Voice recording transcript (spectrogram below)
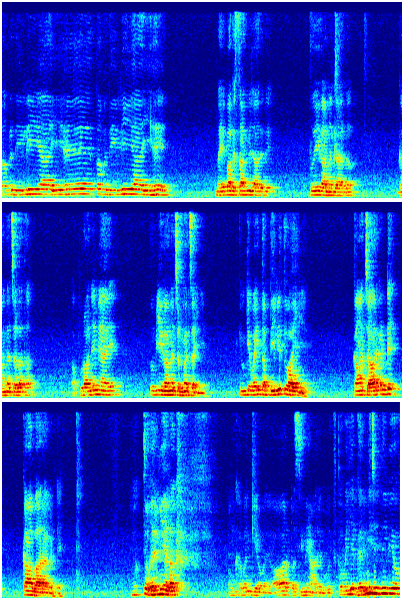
तब्दीली आई है, तब्दीली आई है। नए पाकिस्तान में जा रहे थे तो ये गाना गाया था। गाना चला था। अब पुराने में आए तो भी ये गाना चलना चाहिए, क्योंकि भाई तब्दीली तो आई है। कहाँ चार घंटे, कहाँ बारह घंटे। वक्त तो गर्मी अलग पंखा बंद किया हुआ है, और पसीने आ रहे बहुत। तो भैया, गर्मी जितनी भी हो,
